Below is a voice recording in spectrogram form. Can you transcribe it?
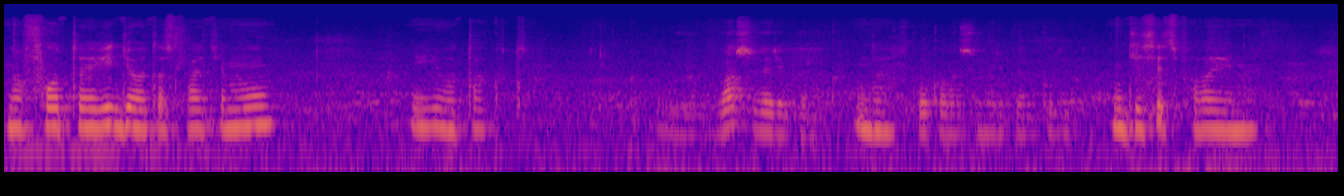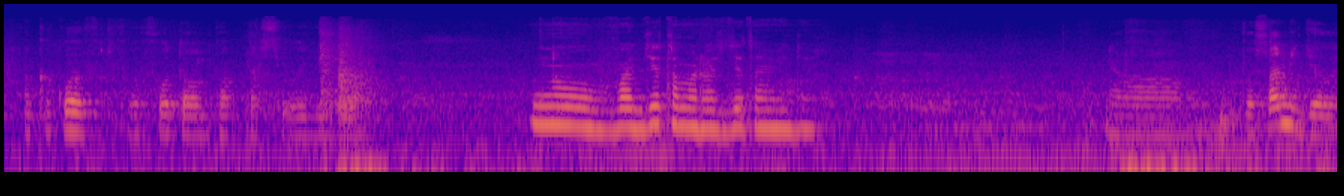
на фото и видео, отослать ему. И вот так вот. Вашего ребенка? Да, Сколько вашему ребенку лет? десять с половиной. А какое фо- фото он попросил и видео? Ну, в одетом и раздетом виде. А, Вы сами делали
